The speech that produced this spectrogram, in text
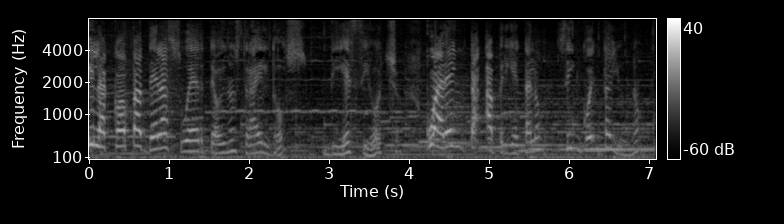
Y la copa de la suerte hoy nos trae el 2, 18, 40, apriétalo, 51.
